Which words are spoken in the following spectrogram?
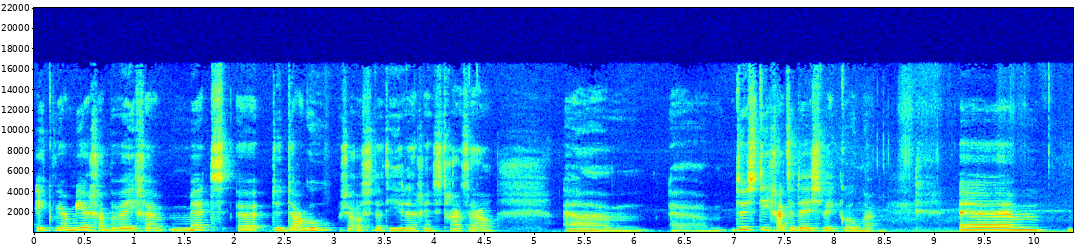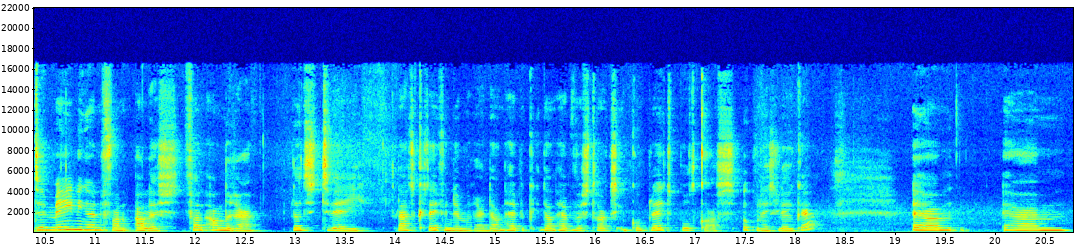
ik weer meer ga bewegen met de dagoe, zoals ze dat hier zeggen in de straatzaal. Um, um, dus die gaat er deze week komen. de meningen van alles, van anderen, dat is twee laat ik het even nummeren. Dan, heb ik, dan hebben we straks een complete podcast. Ook wel eens leuk, hè? Um, um,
